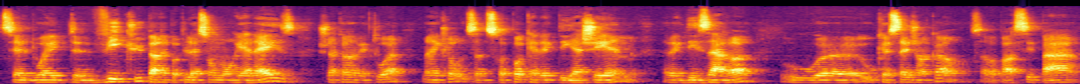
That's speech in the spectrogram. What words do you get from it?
si elle doit être vécue par la population montréalaise, je suis d'accord avec toi, Marie-Claude, ça ne sera pas qu'avec des H&M, avec des Zara ou, euh, ou que sais-je encore. Ça va passer par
